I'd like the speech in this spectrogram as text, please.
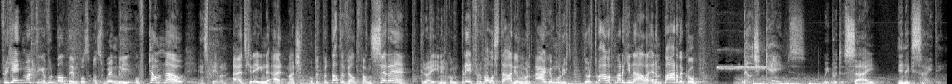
Vergeet machtige voetbaltempels als Wembley of Camp Nou en speel een uitgeregende uitmatch op het patattenveld van Serrain, terwijl je in een compleet vervallen stadion wordt aangemoedigd door 12 marginalen en een paardenkop. Belgian Games. We put a sigh in exciting.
